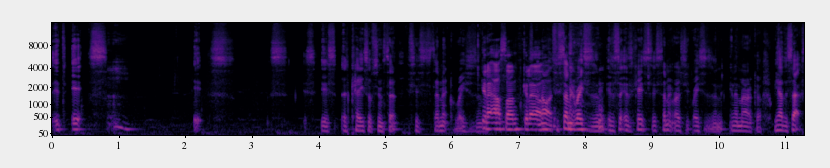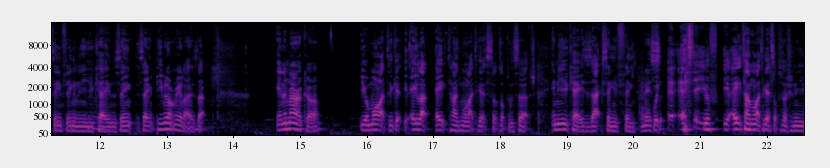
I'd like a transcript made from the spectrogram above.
It, it's it's it's it's a case of systemic racism. Get it out, son. Get it out. No, systemic racism is a, is a case of systemic racism in America. We have the exact same thing in the UK, and the same, same people don't realize that in America. You're more likely to get eight, like, eight times more likely to get stopped and searched. In the UK, it's the exact same thing. And it's- With- eh, eh, it's- you're, you're eight times more likely to get stopped and searched in the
